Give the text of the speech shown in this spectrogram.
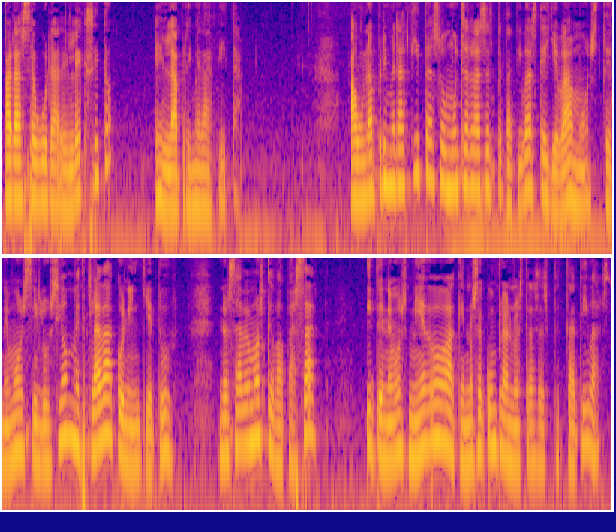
para asegurar el éxito en la primera cita. A una primera cita son muchas las expectativas que llevamos. Tenemos ilusión mezclada con inquietud. No sabemos qué va a pasar y tenemos miedo a que no se cumplan nuestras expectativas.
